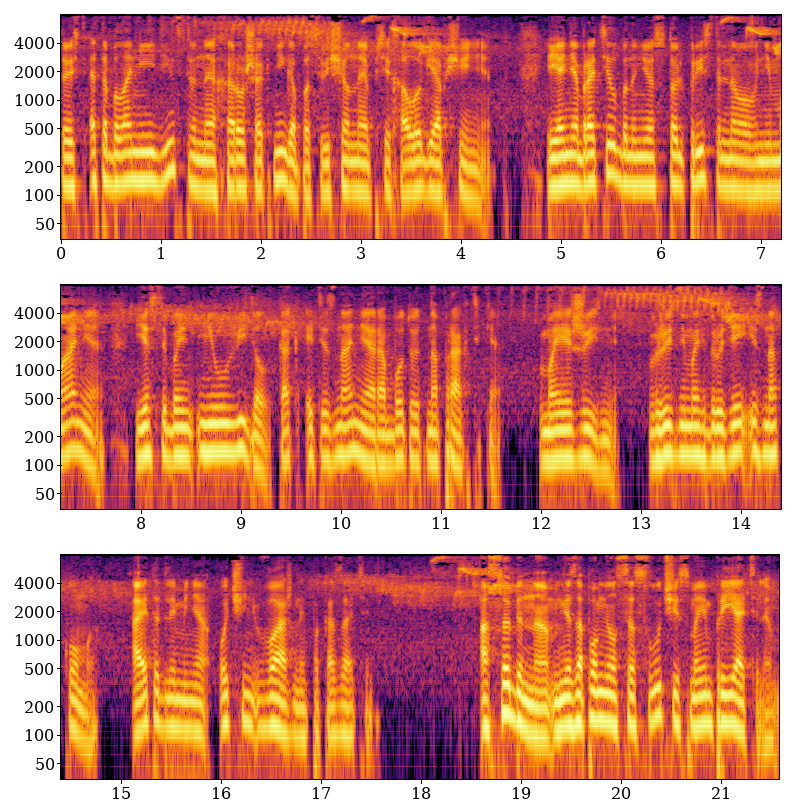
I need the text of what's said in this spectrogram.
то есть это была не единственная хорошая книга, посвященная психологии общения. И я не обратил бы на нее столь пристального внимания, если бы не увидел, как эти знания работают на практике, в моей жизни, в жизни моих друзей и знакомых, а это для меня очень важный показатель. Особенно мне запомнился случай с моим приятелем.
